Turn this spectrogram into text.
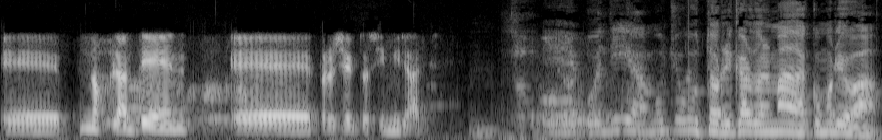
eh, nos planteen proyectos similares. buen día, mucho gusto Ricardo Almada, ¿cómo le va?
